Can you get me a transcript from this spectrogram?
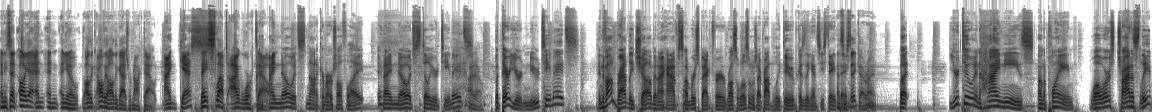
And he said, "Oh yeah, and and and you know, all the all the all the guys were knocked out. I guess They slept. I worked out. I, I know it's not a commercial flight, and I know it's still your teammates. I know. but they're your new teammates. And if I'm Bradley Chubb and I have some respect for Russell Wilson, which I probably do because of the NC State NC thing, State guy, right? but you're doing high knees on a plane while we're trying to sleep.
